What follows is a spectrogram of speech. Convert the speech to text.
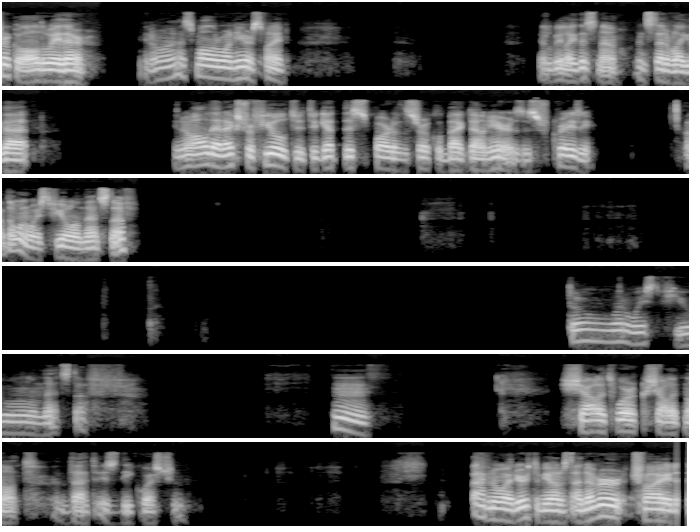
circle all the way there. You know, a smaller one here is fine. It'll be like this now instead of like that. You know, all that extra fuel to, to get this part of the circle back down here is, is crazy. I don't want to waste fuel on that stuff. Don't want to waste fuel on that stuff. Hmm. Shall it work? Shall it not? That is the question. I have no idea, to be honest. I never tried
